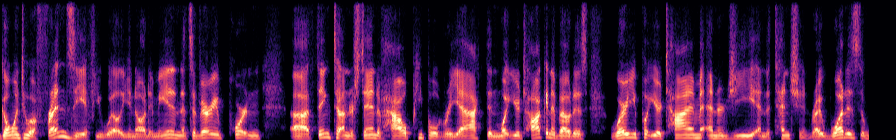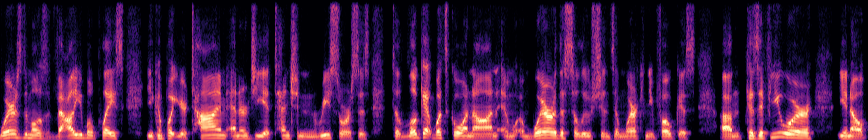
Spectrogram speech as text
go into a frenzy, if you will. You know what I mean? And it's a very important uh, thing to understand of how people react. And what you're talking about is where you put your time, energy, and attention. Right? What is where's the most valuable place you can put your time, energy, attention, and resources to look at what's going on and, and where are the solutions and where can you focus? Because um, if you were, you know,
